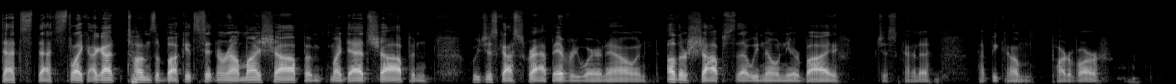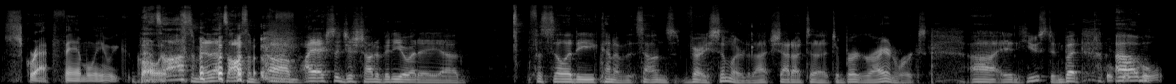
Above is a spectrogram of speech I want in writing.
that's that's like I got tons of buckets sitting around my shop and my dad's shop, and we just got scrap everywhere now. And other shops that we know nearby just kind of have become part of our scrap family, we could call That's it. That's awesome, man. That's awesome. Um, I actually just shot a video at a uh, facility, kind of that sounds very similar to that. Shout out to, to Berger Ironworks uh, in Houston. But Cool, cool, um, cool.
